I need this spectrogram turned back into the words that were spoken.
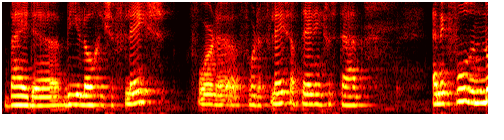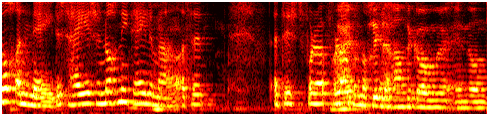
Bij de biologische vlees. Voor de, voor de vleesafdeling gestaan. En ik voelde nog een nee. Dus hij is er nog niet helemaal. Het, het, het is voor, voorlopig nog. Het zit er aan te komen en dan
